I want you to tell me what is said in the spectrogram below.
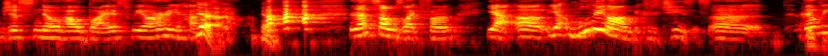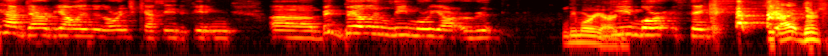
Just know how biased we are. Yeah. yeah yeah that sounds like fun. Yeah. Uh. Yeah. Moving on because Jesus. Uh. Then we have Darby Allin and Orange Cassidy defeating uh Big Bill and Lee Moriarty. Lee moriarty Lee Mor. Think. I, there's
